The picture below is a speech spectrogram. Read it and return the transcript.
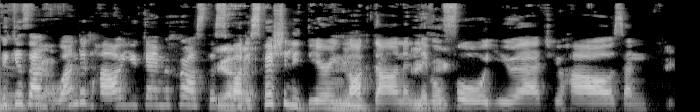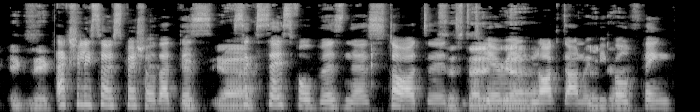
Because I've yeah. wondered how you came across the yeah. spot, especially during mm. lockdown and exactly. level four, you at your house and exactly actually so special that this yeah. successful business started, started during lockdown where lockdown. people think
